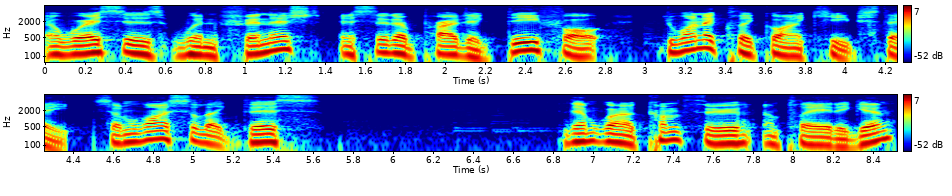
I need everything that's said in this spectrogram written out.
and where it says when finished, instead of project default, you want to click on keep state. So I'm going to select this. Then I'm going to come through and play it again.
